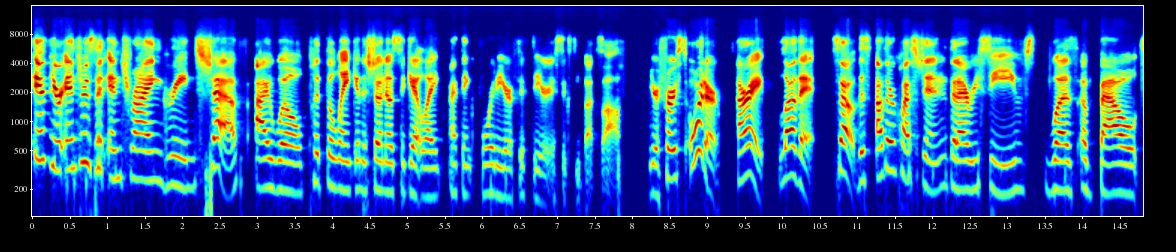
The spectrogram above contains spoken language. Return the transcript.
If you're interested in trying Green Chef, I will put the link in the show notes to get like I think 40 or 50 or 60 bucks off your first order. All right, love it. So, this other question that I received was about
